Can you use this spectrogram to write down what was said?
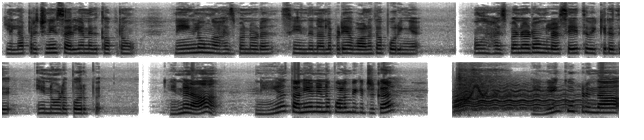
எல்லா பிரச்சனையும் சரியானதுக்கு அப்புறம் நீங்களும் உங்க ஹஸ்பண்டோட சேர்ந்து நல்லபடியா வாழதான் போறீங்க. உங்க ஹஸ்பண்டோட உங்களை சேர்த்து வைக்கிறது என்னோட பொறுப்பு. என்னடா? நீயா தனியா நின்று புலம்பிக்கிட்டு இருக்க? என்னையும் கூப்பிட்டுருந்தா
